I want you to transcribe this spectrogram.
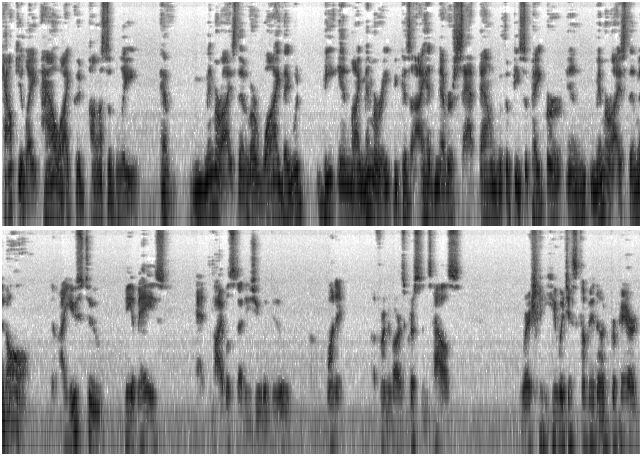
calculate how I could possibly have memorized them or why they would be in my memory because I had never sat down with a piece of paper and memorized them at all. I used to be amazed at the Bible studies you would do. One at a friend of ours, Kristen's house, where you would just come in unprepared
